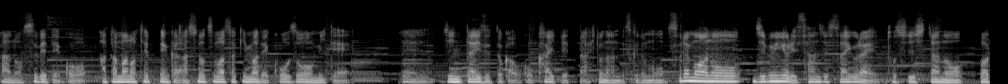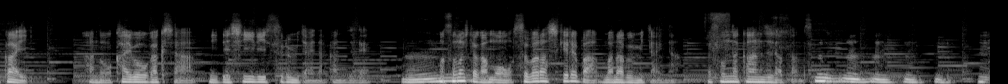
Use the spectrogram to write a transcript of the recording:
あの、すべてこう、頭のてっぺんから足のつま先まで構造を見て、えー人体図とかをこう書いていった人なんですけども、それもあの、自分より30歳ぐらい年下の若い、あの、解剖学者に弟子入りするみたいな感じで、うんまあ、その人がもう素晴らしければ学ぶみたいな、そんな感じだったんですよね。うんうんうんうんうん。うん。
